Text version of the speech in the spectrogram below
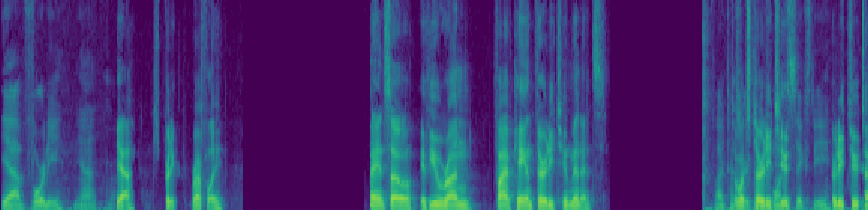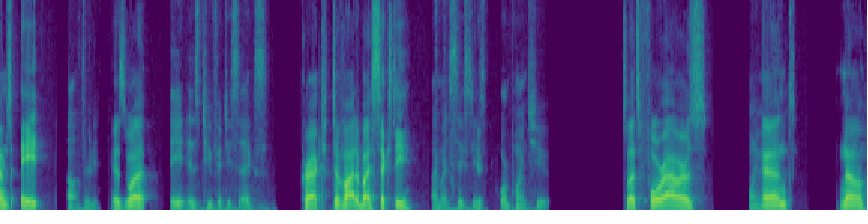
Yeah, 40. Yeah. Yeah, it's pretty roughly. And so if you run 5k in 32 minutes, 5 times so what's 32 is 32? 160. 32 times 8 Oh, 38 is what? is 256. Correct? Divided by 60. 5 by 60 is 4.2. So that's 4 hours 20 minutes. and no,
